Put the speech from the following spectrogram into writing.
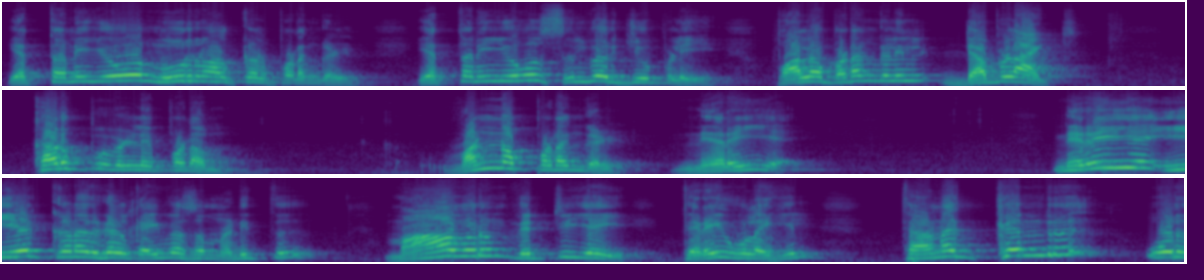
எத்தனையோ நூறு நாட்கள் படங்கள் எத்தனையோ சில்வர் ஜூப்ளி பல படங்களில் டபுள் ஆக்ட் கருப்பு வெள்ளை படம் வண்ணப்படங்கள் நிறைய. நிறைய இயக்குனர்கள் கைவசம் நடித்து மாபெரும் வெற்றியை திரையுலகில் தனக்கென்று ஒரு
